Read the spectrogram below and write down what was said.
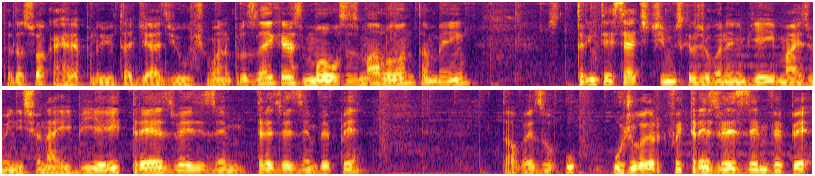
Toda a sua carreira pelo Utah Jazz e o último ano pelos Lakers. Moses Malone também. 37 times que ele jogou na NBA, mais o início na ABA. Três vezes, três vezes MVP. Talvez o, o, o jogador que foi três vezes MVP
